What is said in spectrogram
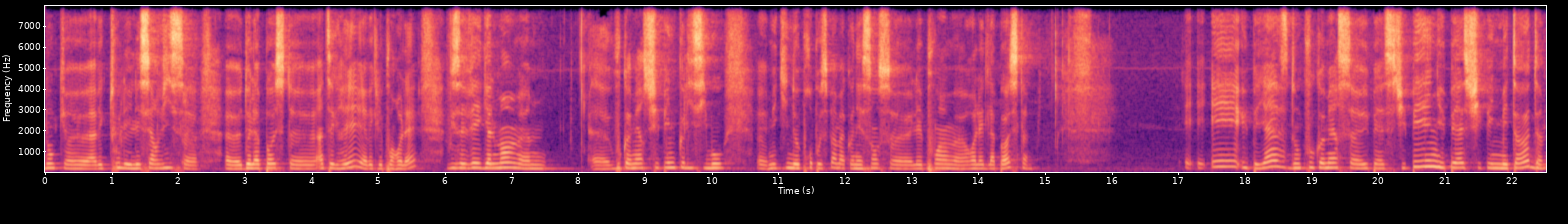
donc avec tous les, services de la poste intégrés avec les points relais. Vous avez également WooCommerce Shipping Colissimo, mais qui ne propose pas, à ma connaissance, les points relais de la poste et, UPS, donc WooCommerce UPS Shipping, UPS Shipping Method.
